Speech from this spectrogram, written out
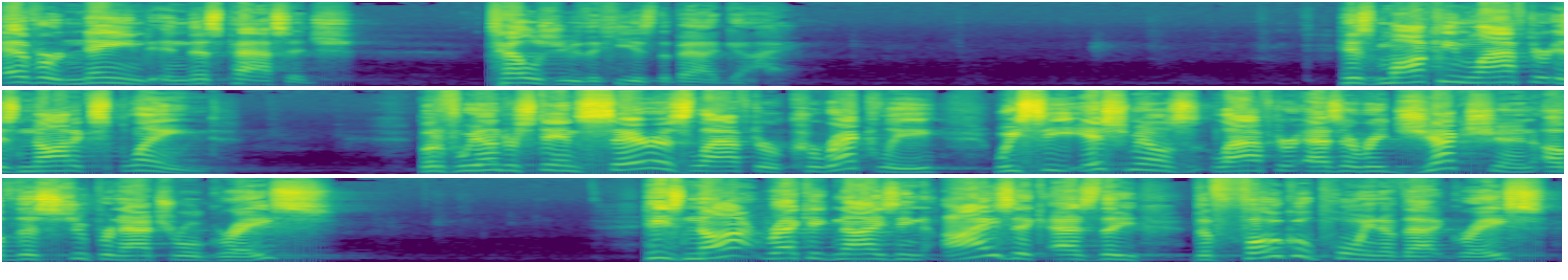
ever named in this passage tells you that he is the bad guy. His mocking laughter is not explained. But if we understand Sarah's laughter correctly, we see Ishmael's laughter as a rejection of this supernatural grace He's not recognizing Isaac as the, the focal point of that grace.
